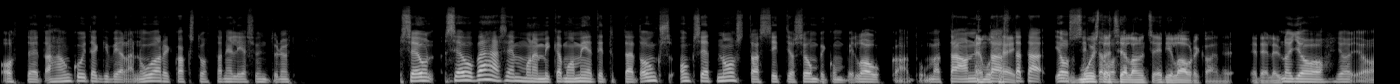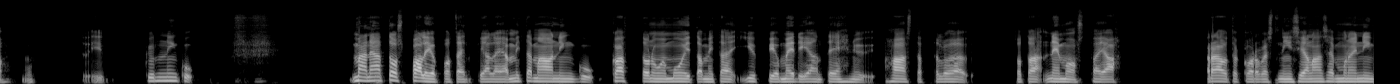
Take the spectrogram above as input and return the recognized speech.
otteita, hän on kuitenkin vielä nuori, 2004 syntynyt – se on, se on vähän semmoinen, mikä mua mietityttää, että onko se, että nostaa sitten, jos jompikumpi loukkaantuu. Tämä on nyt taas hei, tätä jos Muista, että siellä on nyt se Edi Laurikainen edelleen. No joo, joo, joo. Mut, kyllä niin kuin, mä näen tosi paljon potentiaalia, ja mitä mä oon niin kattonut ja muita, mitä Jyppi on media on tehnyt, haastatteluja tota Nemosta ja Rautakorvesta, niin siellä on semmoinen niin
